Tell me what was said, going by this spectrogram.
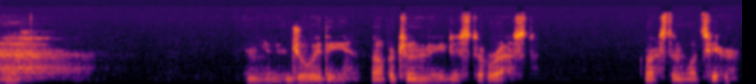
and enjoy the opportunity just to rest. Rest in what's here.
